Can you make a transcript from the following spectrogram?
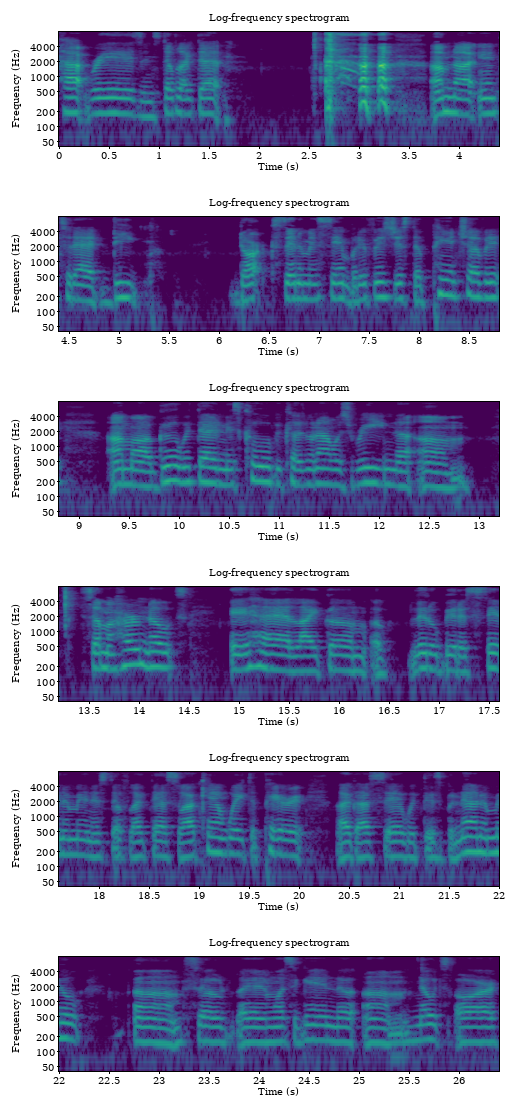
hot reds and stuff like that. I'm not into that deep, dark cinnamon scent, but if it's just a pinch of it, I'm uh, good with that, and it's cool because when I was reading the, um, some of her notes, it had like um, a little bit of cinnamon and stuff like that, so I can't wait to pair it like I said, with this banana milk. Um, so, and once again, the um, notes are,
